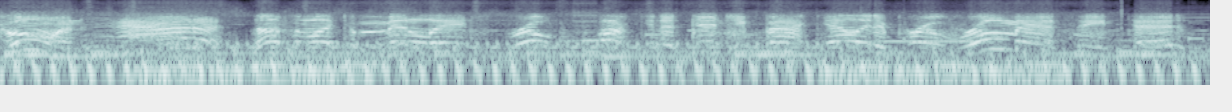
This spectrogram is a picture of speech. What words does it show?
going at it! Nothing like a middle-aged throat fuck in a dingy back alley to prove romance ain't dead,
